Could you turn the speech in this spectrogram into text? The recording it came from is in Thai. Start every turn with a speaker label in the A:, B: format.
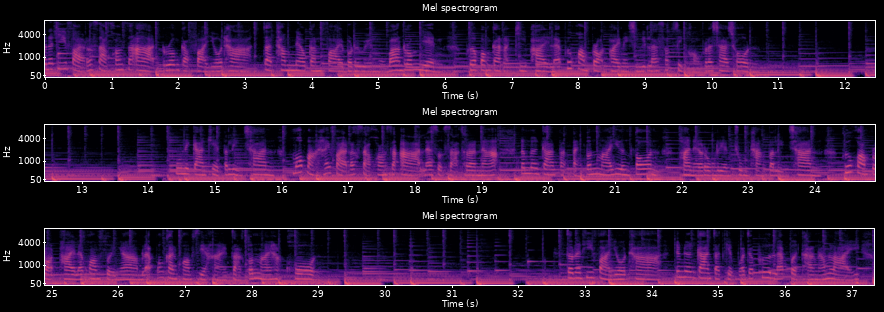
A: เจ้าหน้าที่ฝ่ายรักษาความสะอาด ร่วมกับฝ่ายโยธา จัดทำแนวกันไฟบริเวณหมู่บ้านร่มเย็น เพื่อป้องกันอัคคีภัย และเพื่อความปลอดภัยในชีวิตและทรัพย์สินของประชาชนผู้ในการเขตตลิ่งชัน มอบหมายให้ฝ่ายรักษาความสะอาด และสวนสาธารณะดำเนินการตัดแต่งต้นไม้ยืนต้น ภายในโรงเรียนชุมทางตลิ่งชัน เพื่อความปลอดภัยและความสวยงาม และป้องกันความเสียหายจากต้นไม้หักโค่น เจ้าหน้าที่ฝ่ายโยธาดำเนินการจัดเก็บวัชพืชและเปิดทางน้ำไหล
